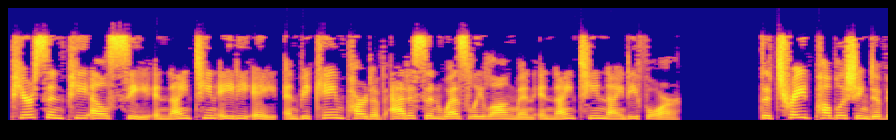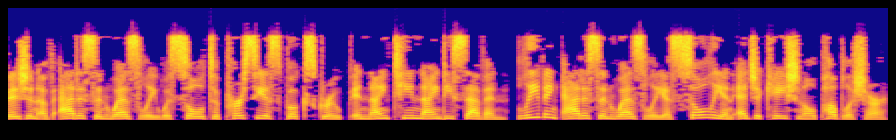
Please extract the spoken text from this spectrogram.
Pearson plc in 1988 and became part of Addison Wesley Longman in 1994. The trade publishing division of Addison Wesley was sold to Perseus Books Group in 1997, leaving Addison Wesley as solely an educational publisher.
